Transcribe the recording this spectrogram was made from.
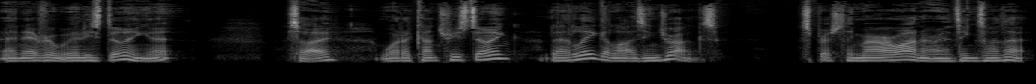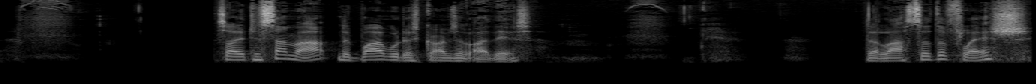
And everybody's doing it. So, what are countries doing? They're legalizing drugs, especially marijuana and things like that. So, to sum up, the Bible describes it like this the lust of the flesh,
